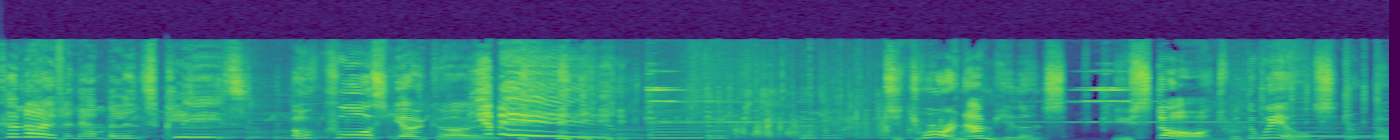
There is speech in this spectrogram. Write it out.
Can I have an ambulance, please? Of course, Yoko. Yippee! To draw an ambulance, you start with the wheels. A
